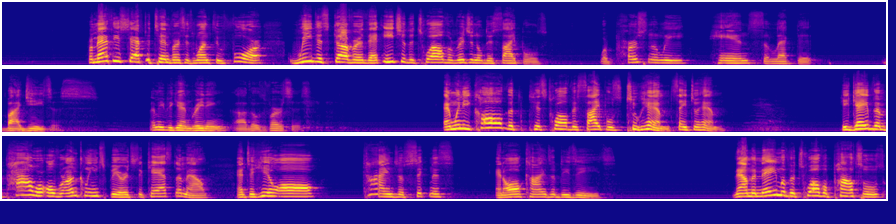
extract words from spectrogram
From Matthew's chapter 10, verses 1 through 4, we discover that each of the 12 original disciples were personally hand selected by Jesus. Let me begin reading uh, those verses. And when he called the, his 12 disciples to him, say to him, he gave them power over unclean spirits to cast them out and to heal all kinds of sickness and all kinds of disease. Now, the name of the 12 apostles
